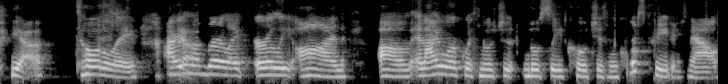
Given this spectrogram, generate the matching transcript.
yeah, totally. I yeah. remember like early on, um, and I work with most, mostly coaches and course creators now.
